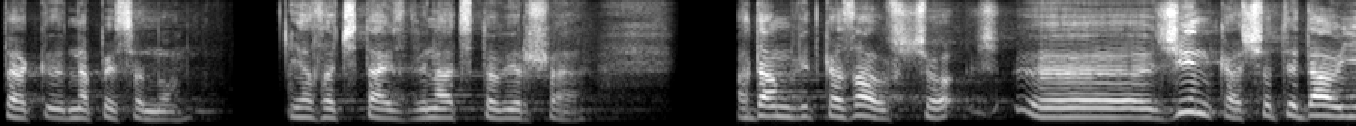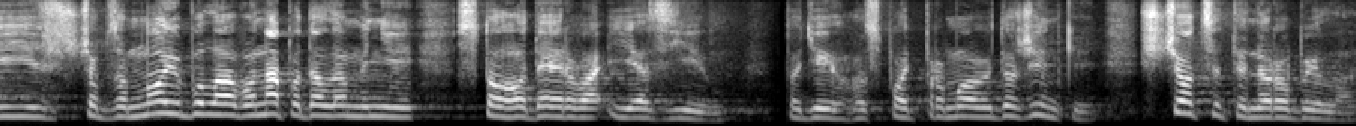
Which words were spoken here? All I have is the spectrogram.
так написано. Я зачитаю з 12 вірша. Адам відказав, що е, жінка, що ти дав їй, щоб зо мною була, вона подала мені з того дерева, і я з'їв. Тоді Господь промовив до жінки, що це ти наробила?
